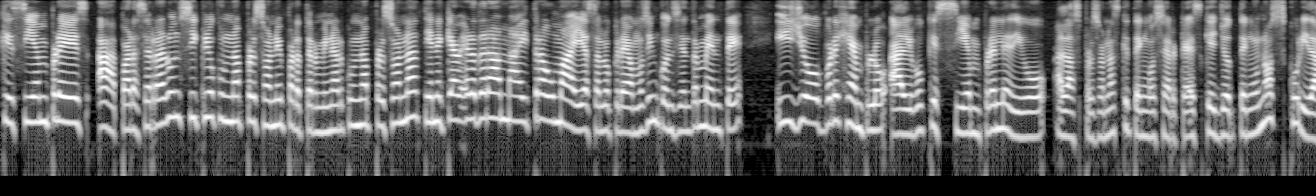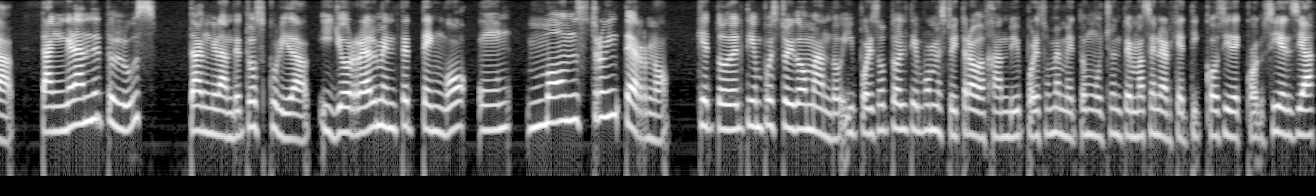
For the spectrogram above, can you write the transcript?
que siempre es, ah, para cerrar un ciclo con una persona y para terminar con una persona, tiene que haber drama y trauma y hasta lo creamos inconscientemente. Y yo, por ejemplo, algo que siempre le digo a las personas que tengo cerca es que yo tengo una oscuridad tan grande tu luz tan grande tu oscuridad y yo realmente tengo un monstruo interno que todo el tiempo estoy domando y por eso todo el tiempo me estoy trabajando y por eso me meto mucho en temas energéticos y de conciencia,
